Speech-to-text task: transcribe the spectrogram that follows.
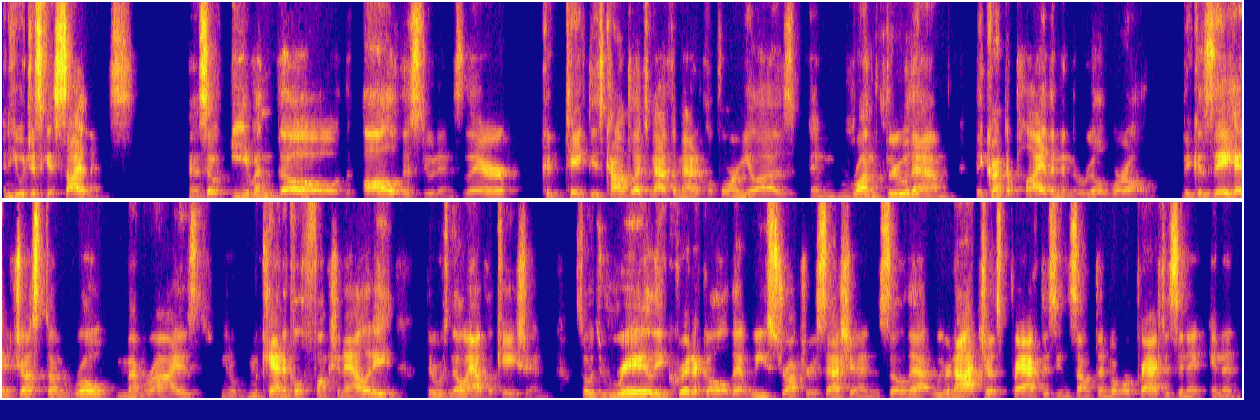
And he would just get silence. And so, even though all of the students there could take these complex mathematical formulas and run through them, they couldn't apply them in the real world because they had just done rote memorized, you know, mechanical functionality. There was no application. So it's really critical that we structure sessions so that we're not just practicing something, but we're practicing it in as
